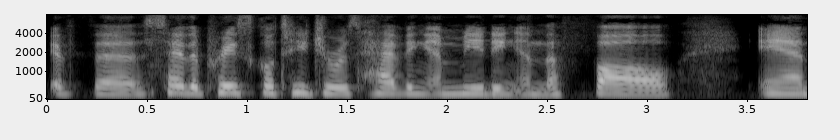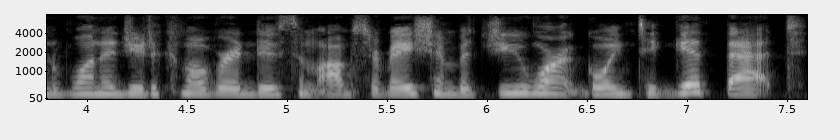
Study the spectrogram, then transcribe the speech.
if the say the preschool teacher was having a meeting in the fall and wanted you to come over and do some observation but you weren't going to get that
